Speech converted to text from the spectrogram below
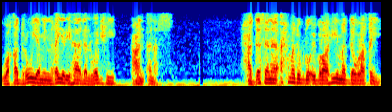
وقد روي من غير هذا الوجه عن أنس. حدثنا أحمد بن إبراهيم الدورقي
